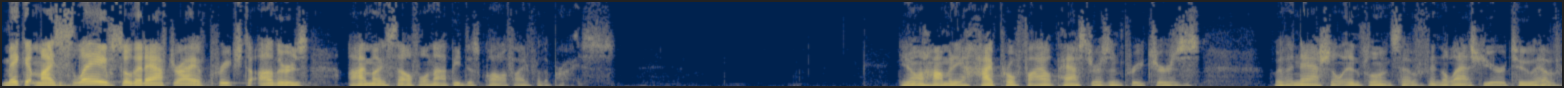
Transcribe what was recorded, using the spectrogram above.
Make it my slave so that after I have preached to others, I myself will not be disqualified for the prize. You know how many high profile pastors and preachers with a national influence have, in the last year or two, have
